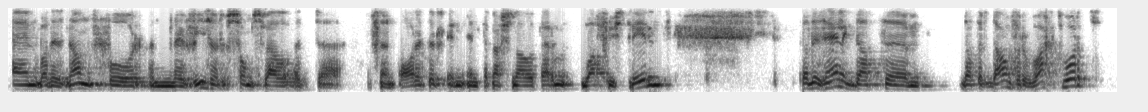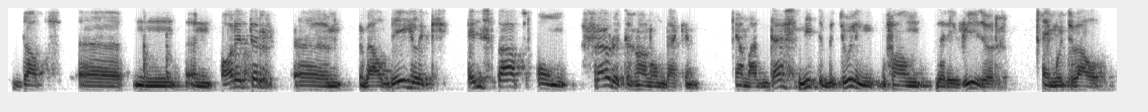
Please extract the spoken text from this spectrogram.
En wat is dan voor een revisor soms wel het, of een auditor in internationale termen, wat frustrerend? Dat is eigenlijk dat, uh, dat er dan verwacht wordt dat uh, een, auditor ehm, wel degelijk instaat om fraude te gaan ontdekken. Ja, maar dat is niet de bedoeling van de revisor. Hij moet wel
